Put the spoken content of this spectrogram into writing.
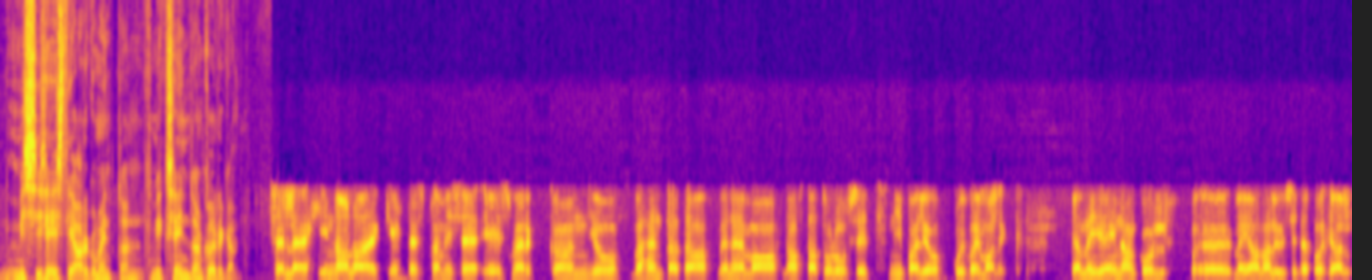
mis siis Eesti argument on, miks see hind on kõrge? selle hinnalae kehtestamise eesmärk on ju vähendada Venemaa naftatulusid nii palju kui võimalik. ja meie hinnangul, meie analüüside põhjal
